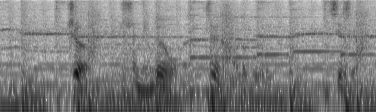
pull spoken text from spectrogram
这是您对我们最好的鼓励。谢谢。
